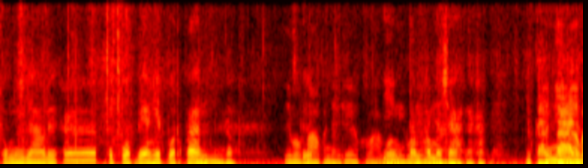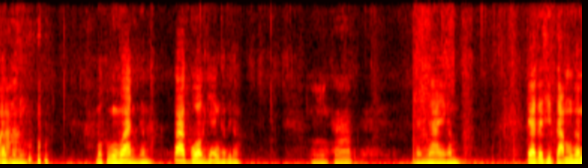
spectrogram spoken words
ชมยาวๆเลยครับเห็ดปวกแดงเห็ดปวกผ่านอืมครับเดี๋ยวว่าฝ่าปันไดเด้อเพราะว่าเองตามธรรมชาตินะครับ อยู่กลางป่านะครับมื้อนี้บ่คือหมู่บ้านครับป่ากวางแห้งครับพี่น้องนี่ครับเดินง่ายครับแต่แต่สิต่ำครับ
